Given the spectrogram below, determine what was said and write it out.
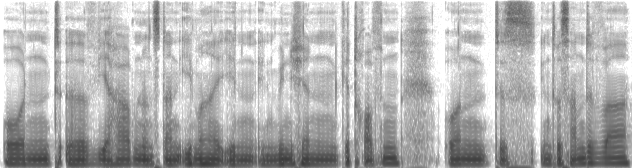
und äh, wir haben uns dann immer in, in München getroffen und das Interessante war,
